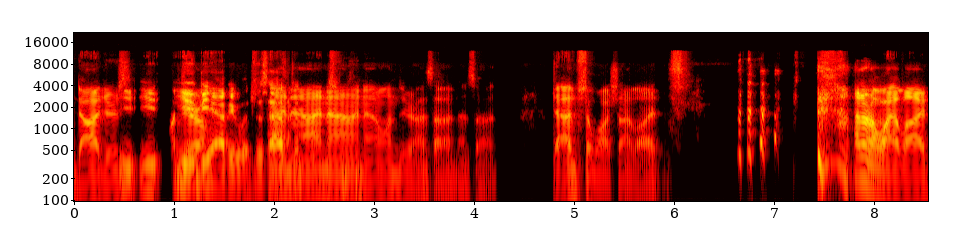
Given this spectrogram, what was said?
Dodgers. You, you you'd be happy with just happened. I know, I know, I know. One zero. I saw it. I saw it. I'm still watching. I lied. I don't know why I lied.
